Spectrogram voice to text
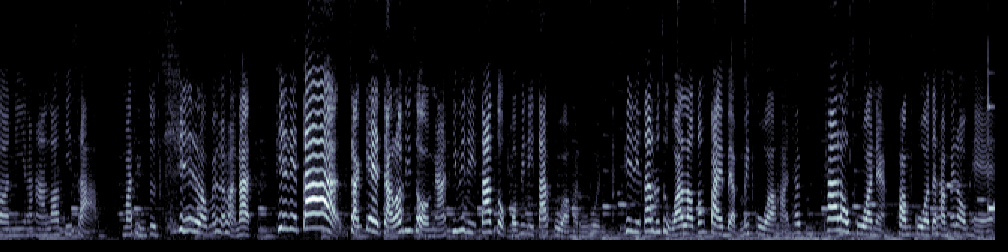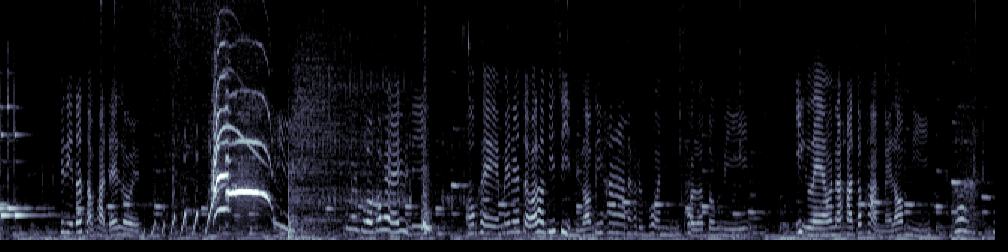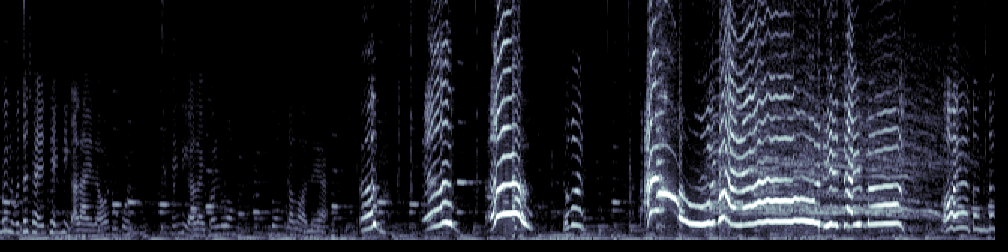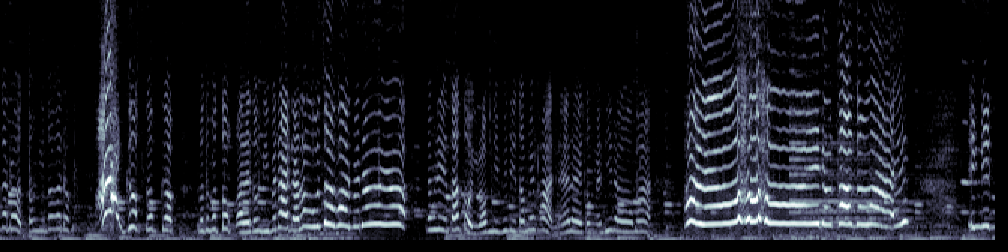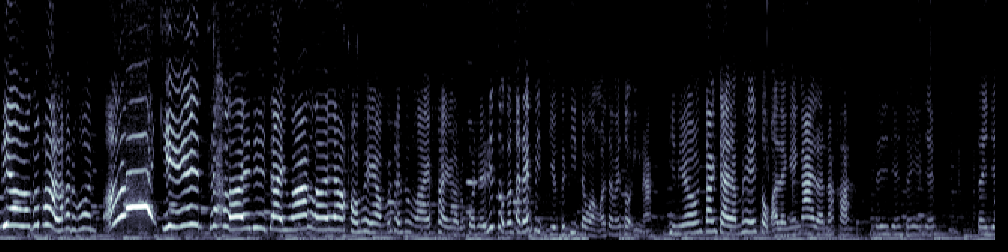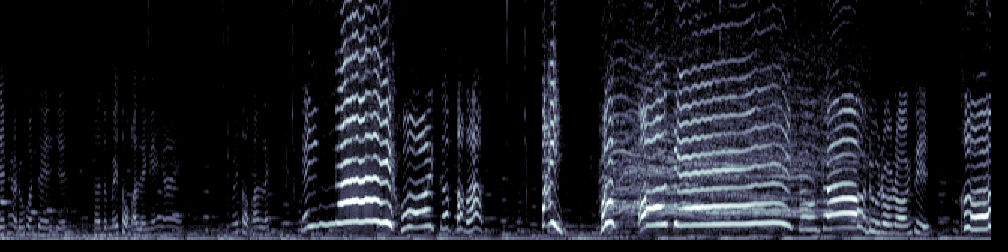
ตอนนี้นะคะ รอบที่ 3 มาถึงจุดที่เราไม่เคยผ่านได้ พี่ลิต้าสังเกตจากรอบที่สองนะ ที่พี่ลิต้าตกเพราะพี่ลิต้ากลัวค่ะทุกคน พี่ลิต้ารู้สึกว่าเราต้องไปแบบไม่กลัวค่ะ ถ้าถ้าเรากลัวเนี่ย ความกลัวจะทำให้เราแพ้ พี่ลิต้าสัมผัสได้เลยไม่กลัวก็แพ้อยู่ดี โอเค ไม่แน่ใจว่ารอบที่ 4 หรือรอบที่ 5 นะคะทุกคนสำหรับตรงนี้ อีกแล้วนะคะ จะผ่านไหมรอบนี้ ไม่รู้ว่าจะใช้เทคนิคอะไรแล้วทุกคน เทคนิคอะไรก็ล่วงล่วงตลอดเลยอะ อึ๊บอึ๊บอึบทุกคน อ้าวผ่านแล้ว ดีใจมากโอ้ยตรงนี้ต้องกระโดด ตรงนี้ต้องกระโดด อ้าวเกือบเกือบเกือบเราจะมาตกอะไรตรงนี้ไม่ได้นะ เราอุตส่าห์ผ่านไม่ได้อะถ้าพี่ดีต้าตกอีกรอบนี้พี่ดีต้าไม่ผ่านแน่เลยตรงนั้นที่เดิมอะ ยามไม่เคยทำร้ายใครค่ะทุกคนในที่สุดก็จะได้ปิดคลิปสักทีแต่หวังว่าจะไม่ตกอีกนะ ทีนี้เราต้องตั้งใจแล้วไม่ให้ตกอะไรง่าย ๆแล้วนะคะใจเย็นใจเย็นใจเย็นค่ะทุกคนใจเย็นๆเราจะไม่ตกอะไรง่ายๆไม่ตกอะไรง่ายๆโอ้ยเกือบตกแล้วไปปึ๊บโอเค go go ดูน้องๆสิคือ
